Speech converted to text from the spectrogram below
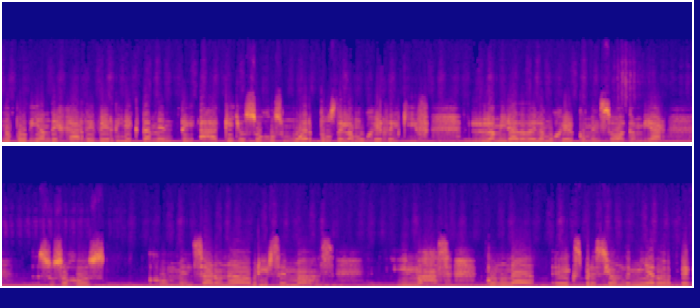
no podían dejar de ver directamente a aquellos ojos muertos de la mujer del GIF. La mirada de la mujer comenzó a cambiar. Sus ojos comenzaron a abrirse más y más, con una expresión de miedo. Eh,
